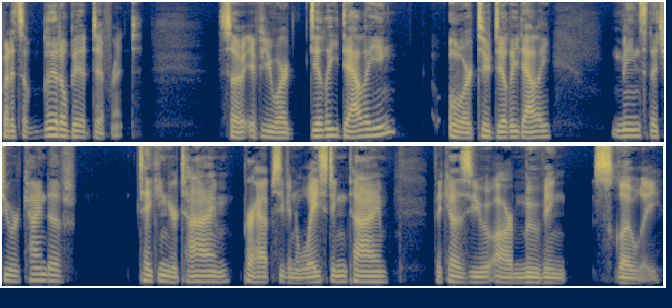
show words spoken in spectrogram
but it's a little bit different. So if you are dilly dallying or to dilly dally means that you are kind of taking your time, perhaps even wasting time because you are moving slowly.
